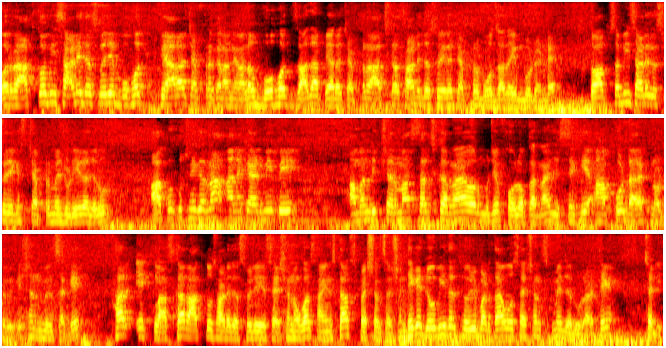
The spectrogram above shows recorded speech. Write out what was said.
और रात को भी साढ़े दस बजे बहुत प्यारा चैप्टर कराने वाला हूँ, बहुत ज़्यादा प्यारा चैप्टर आज का साढ़े दस बजे का चैप्टर बहुत ज़्यादा इंपॉर्टेंट है। तो आप सभी साढ़े दस बजे के चैप्टर में जुड़िएगा ज़रूर। आपको कुछ नहीं करना, अन अकेडमी पे अमनदीप शर्मा सर्च करना है और मुझे फॉलो करना है जिससे कि आपको डायरेक्ट नोटिफिकेशन मिल सके हर एक क्लास का। रात को साढ़े दस बजे ये सेशन होगा साइंस का स्पेशल सेशन ठीक है? जो भी इधर थ्योरी पढ़ता है वो सेशन में ज़रूर है ठीक है? चलिए,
